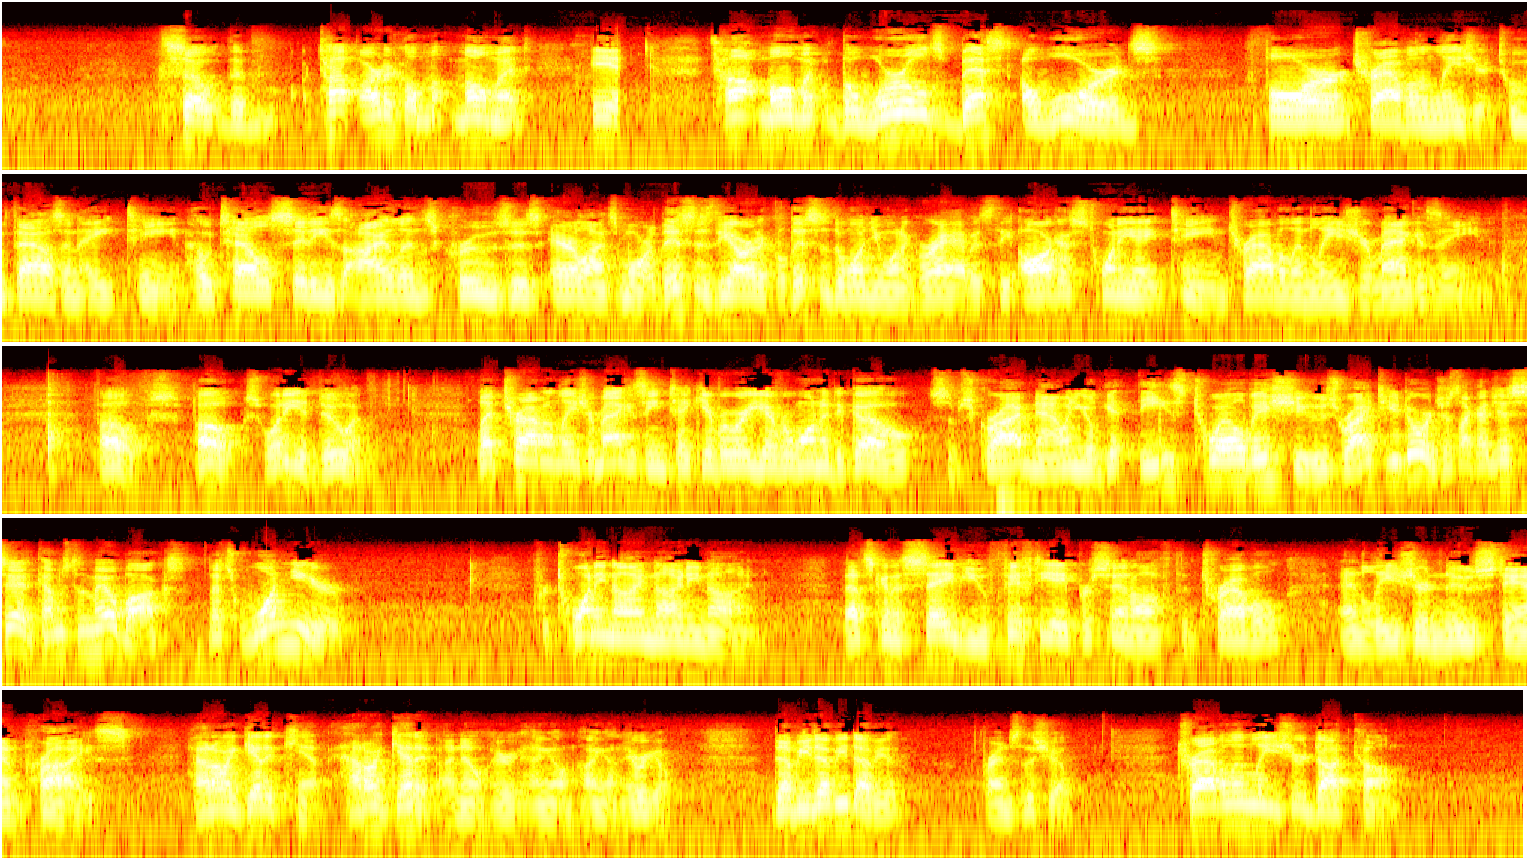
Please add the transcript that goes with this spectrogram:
So the top article moment is top moment the world's best awards for Travel and Leisure 2018. Hotels, cities, islands, cruises, airlines, more. This is the article. This is the one you want to grab. It's the August 2018 Travel and Leisure magazine. Folks, folks, what are you doing? Let Travel and Leisure magazine take you everywhere you ever wanted to go. Subscribe now and you'll get these 12 issues right to your door, just like I just said. Comes to the mailbox. That's one year for $29.99. That's going to save you 58% off the travel and leisure newsstand price. How do I get it, Kent? How do I get it? I know. Here, hang on, hang on. Here we go. www, friends of the show, travelandleisure.com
